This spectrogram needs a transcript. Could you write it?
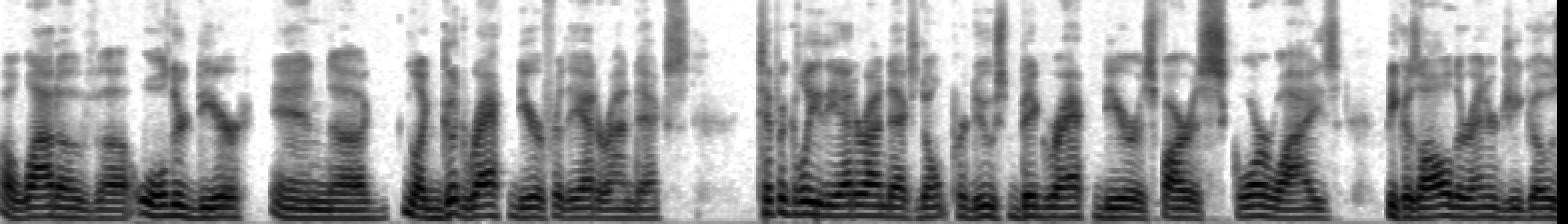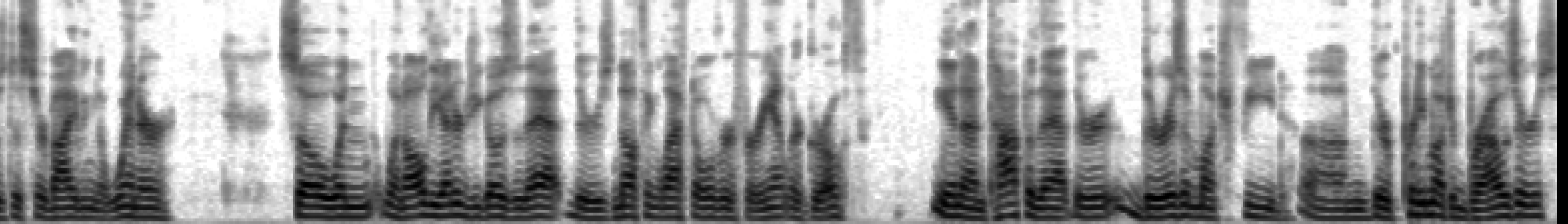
a lot of uh, older deer and uh, like good rack deer for the Adirondacks. Typically, the Adirondacks don't produce big rack deer as far as score wise because all their energy goes to surviving the winter. So when when all the energy goes to that, there's nothing left over for antler growth. And on top of that, there there isn't much feed. Um, they're pretty much browsers,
